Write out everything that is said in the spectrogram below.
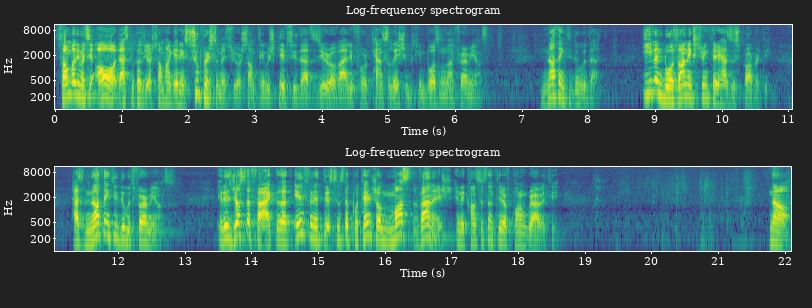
Somebody might say, oh, that's because you're somehow getting supersymmetry or something which gives you that zero value for cancellation between bosons and fermions. Nothing to do with that. Even bosonic string theory has this property. Has nothing to do with fermions. It is just the fact that at infinite distance, the potential must vanish in a consistent theory of quantum gravity. Now,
